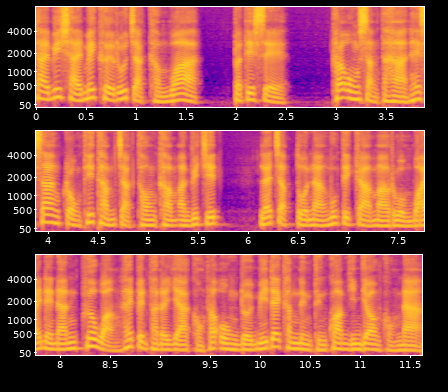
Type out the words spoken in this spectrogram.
ชายวิชัยไม่เคยรู้จักคำว่า ปฏิเสธ พระองค์สั่งทหารให้สร้างกรงที่ทำจากทองคำอันวิจิตรและจับตัวนางมุติกามารวมไว้ในนั้น เพื่อหวังให้เป็นภรรยาของพระองค์โดยมิได้คำนึงถึงความยินยอมของนาง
